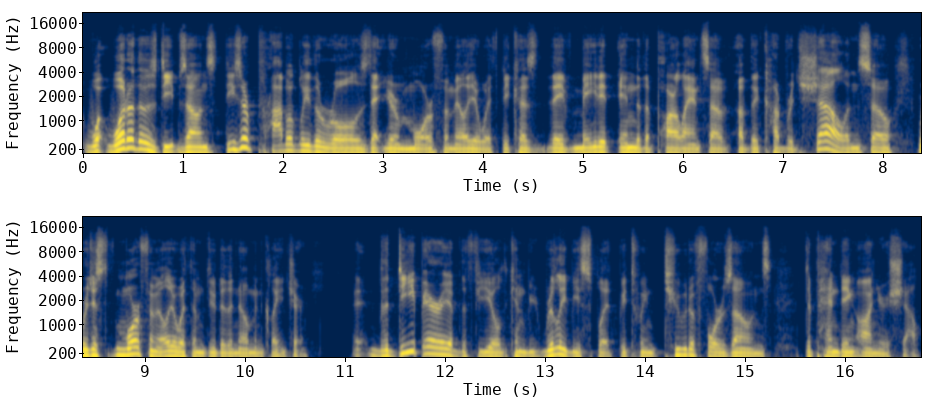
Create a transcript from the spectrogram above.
What what are those deep zones? These are probably the roles that you're more familiar with because they've made it into the parlance of, of the coverage shell. And so we're just more familiar with them due to the nomenclature. The deep area of the field can be, really be split between two to four zones depending on your shell.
